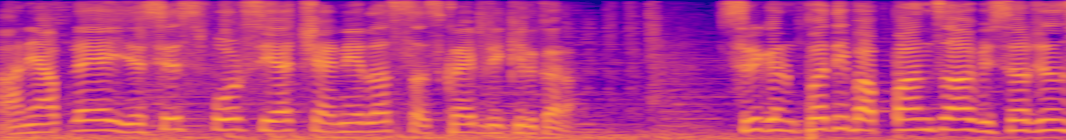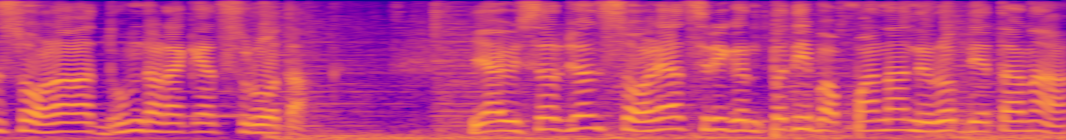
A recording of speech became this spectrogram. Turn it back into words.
आणि आपल्या या एस एस स्पोर्ट्स या चॅनेलला सबस्क्राईब देखील करा. श्री गणपती बाप्पांचा विसर्जन सोहळा धूमधडाक्यात सुरू होता. या विसर्जन सोहळ्यात श्री गणपती बाप्पांना निरोप देताना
